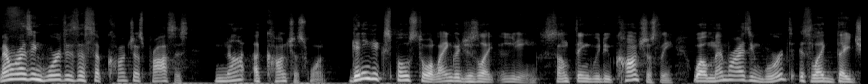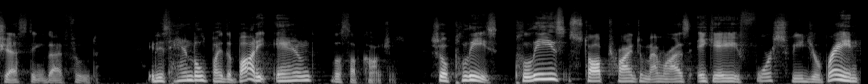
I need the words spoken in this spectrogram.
Memorizing words is a subconscious process, not a conscious one. Getting exposed to a language is like eating, something we do consciously, while memorizing words is like digesting that food. It is handled by the body and the subconscious. So please, please stop trying to memorize, aka force feed your brain,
